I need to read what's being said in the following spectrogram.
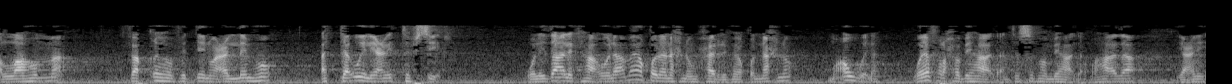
اللهم فقهه في الدين وعلمه التأويل يعني التفسير. ولذلك هؤلاء ما يقول نحن محرفة يقول نحن مؤولة ويفرح بهذا أن تصفهم بهذا. وهذا يعني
